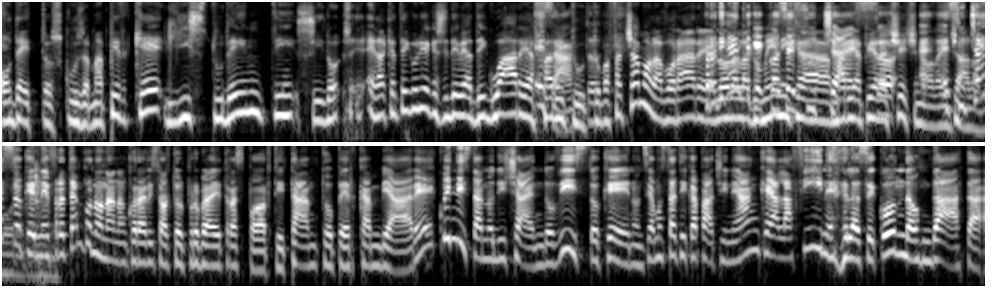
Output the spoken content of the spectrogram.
Ho detto, scusa, ma perché gli studenti si do- è la categoria che si deve adeguare a fare Esatto. tutto? Ma facciamo lavorare allora la che cosa domenica è successo? Maria Piera Ceci? No, Eh, lei è già successo lavora. che nel frattempo non hanno ancora risolto il problema dei trasporti, tanto per cambiare, quindi stanno dicendo, visto che non siamo stati capaci neanche alla fine della seconda ondata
